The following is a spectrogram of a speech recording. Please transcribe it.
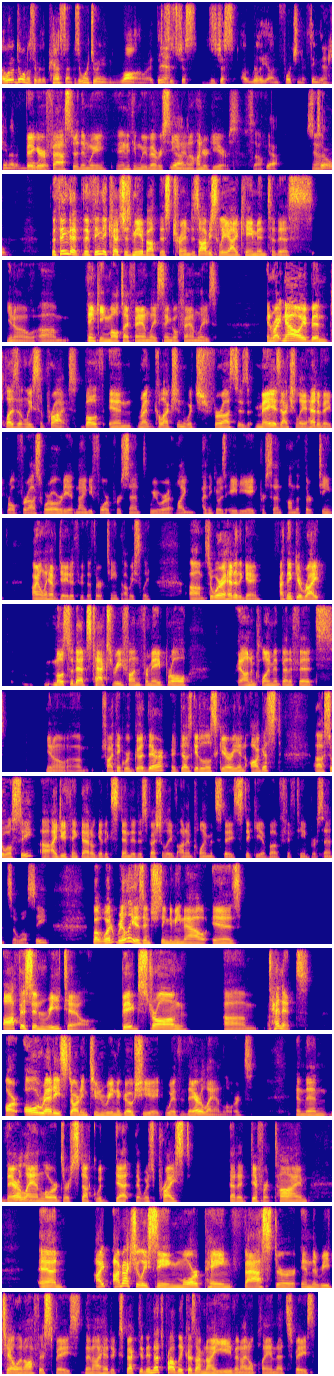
I don't want to say with the pants down because they weren't doing anything wrong, right? This yeah. is just this is just a really unfortunate thing that yeah. came out of bigger, nowhere. faster than we anything we've ever seen in a hundred years. So yeah. So the thing that the thing that catches me about this trend is obviously I came into this, you know, um, thinking multifamily, single families, and right now I've been pleasantly surprised, both in rent collection, which for us is May is actually ahead of April for us. We're already at 94%. We were at like, I think it was 88% on the 13th. I only have data through the 13th, obviously. Um, so we're ahead of the game. I think you're right. Most of that's tax refund from April, unemployment benefits, you know. Um, so I think we're good there. It does get a little scary in August. Uh, so we'll see. Uh, I do think that'll get extended, especially if unemployment stays sticky above 15%. So we'll see. But what really is interesting to me now is office and retail, big, strong um, tenants are already starting to renegotiate with their landlords. And then their mm-hmm. landlords are stuck with debt that was priced at a different time. And I, am actually seeing more pain faster in the retail and office space than I had expected. And that's probably because I'm naive and I don't play in that space.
